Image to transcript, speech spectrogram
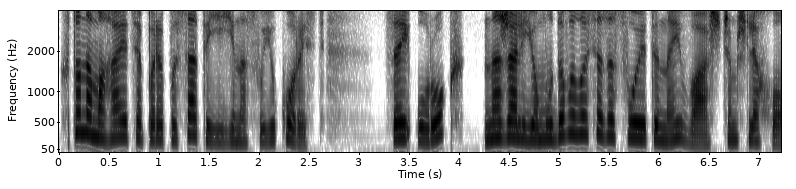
хто намагається переписати її на свою користь. Цей урок, на жаль, йому довелося засвоїти найважчим шляхом.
